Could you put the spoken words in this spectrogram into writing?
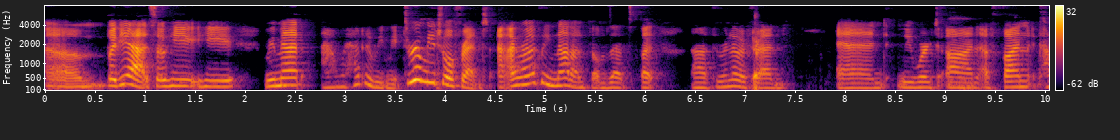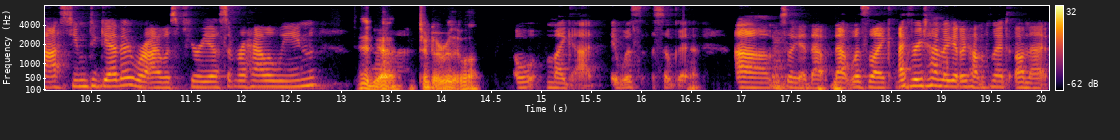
um, but yeah, so he he we met. uh, How did we meet? Through a mutual friend. Ironically, not on film sets, but uh, through another Yeah. friend. And we worked on a fun costume together where I was Furiosa for Halloween. Did yeah, it turned out really well. Oh my god, it was so good. Um, so yeah, that that was like every time I get a compliment on that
